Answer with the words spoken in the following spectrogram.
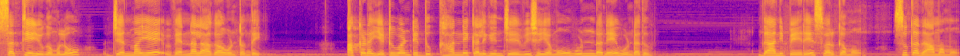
సత్యయుగములో జన్మయే వెన్నలాగా ఉంటుంది. అక్కడ ఎటువంటి దుఃఖాన్ని కలిగించే విషయము ఉండనే ఉండదు. దాని పేరే స్వర్గము సుఖధామము.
